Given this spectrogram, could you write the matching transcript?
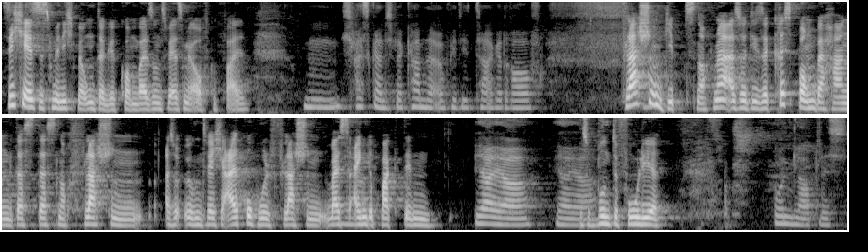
sicher ist es mir nicht mehr untergekommen, weil sonst wäre es mir aufgefallen. Hm, ich weiß gar nicht, wer kam da irgendwie die Tage drauf. Flaschen gibt es noch, ne? Also dieser Christbaumbehang, dass das noch Flaschen, also irgendwelche Alkoholflaschen, weißt ja. eingepackt in ja, ja, ja, ja. Also bunte Folie. Unglaublich.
